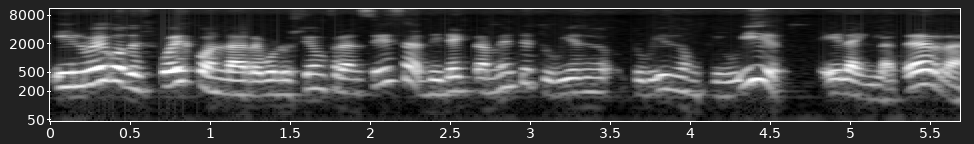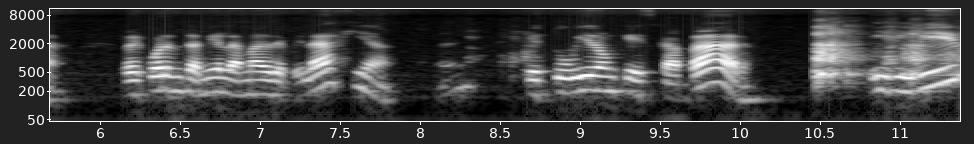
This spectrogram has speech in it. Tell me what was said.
Y luego después con la Revolución Francesa directamente tuvieron, tuvieron que huir él a Inglaterra. Recuerden también la madre Pelagia, ¿eh? que tuvieron que escapar y vivir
